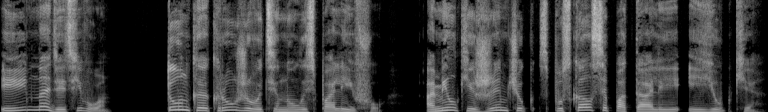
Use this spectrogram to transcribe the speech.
и надеть его. Тонкое кружево тянулось по лифу, а мелкий жемчуг спускался по талии и юбке.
